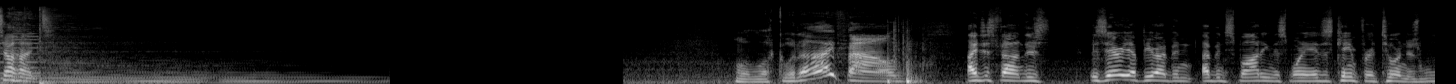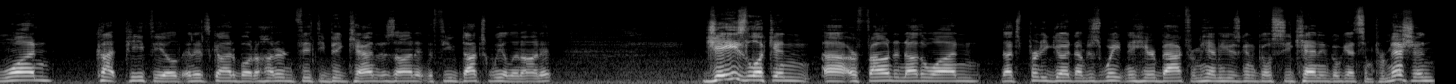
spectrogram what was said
to hunt. Well, look what I found. I just found there's this area up here I've been I've been spotting this morning. I just came for a tour and there's one cut pea field and it's got about 150 big Canadas on it and a few ducks wheeling on it. Jay's looking uh, or found another one that's pretty good. I'm just waiting to hear back from him. He was going to go see Ken and go get some permission.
